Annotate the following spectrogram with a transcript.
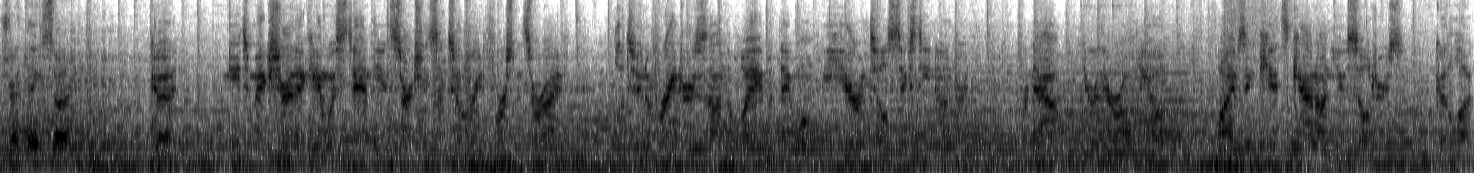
Sure thing, sir. Good. We need to make sure they can withstand the insurgents until reinforcements arrive. A platoon of rangers is on the way, but they won't be here until 1600. For now, you're their only hope. Wives and kids count on you, soldiers. Good luck.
